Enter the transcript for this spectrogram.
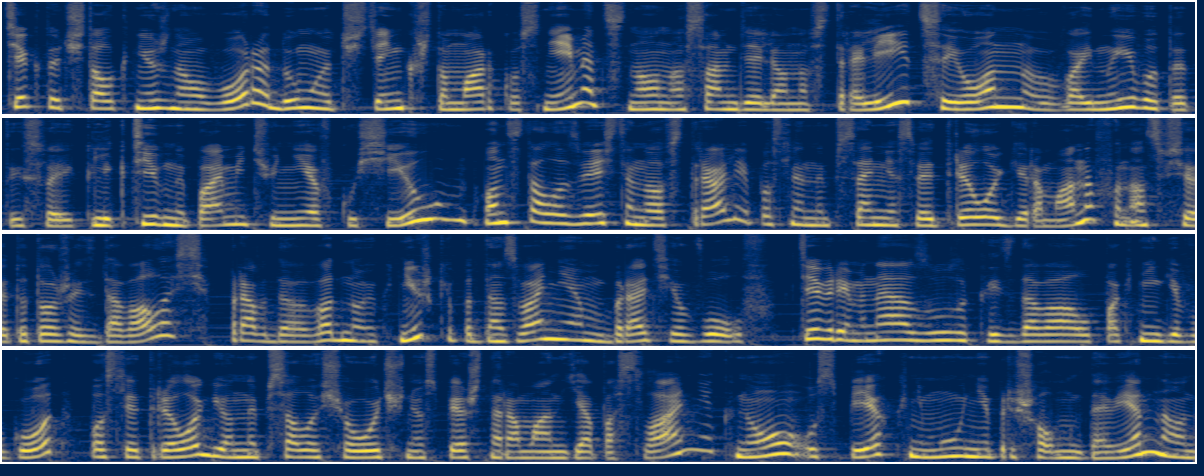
Те, кто читал «Книжного вора», думают частенько, что Маркус немец, но на самом деле он австралиец, и он войны вот этой своей коллективной памятью не вкусил. Он стал известен в Австралии после написания своей трилогии романов. У нас все это тоже издавалось. Правда, в одной книжке под названием «Братья Волф». В те времена Зузак издавал по книге в год. После трилогии он написал еще очень успешный роман «Я посланник», но успех к нему не пришел мгновенно. Он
